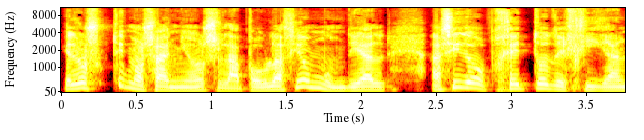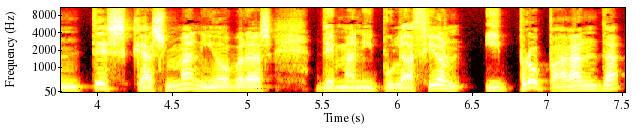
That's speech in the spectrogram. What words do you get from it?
En los últimos años, la población mundial ha sido objeto de gigantescas maniobras de manipulación y propaganda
